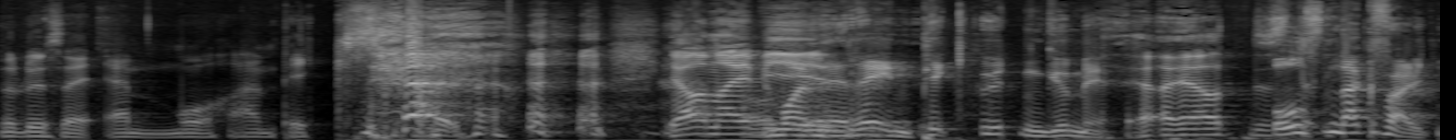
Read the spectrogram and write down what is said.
Når du sier 'jeg må ha en pikk'. Ja, nei, vi var en ren pikk uten gummi. ja, ja, Olsen-dekkefelt!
